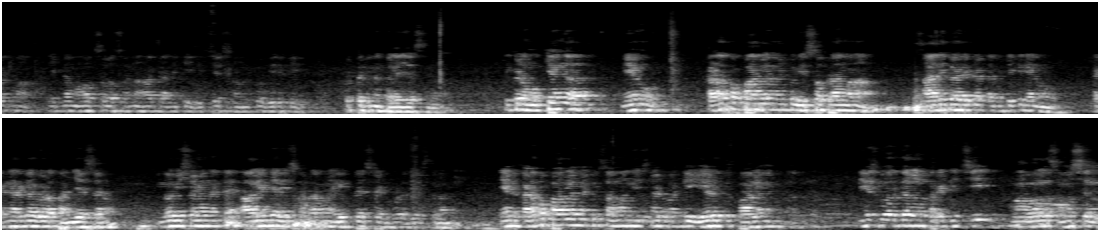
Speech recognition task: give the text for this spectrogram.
కర్మ యజ్ఞ మహోత్సవ సన్నాహకానికి ఇచ్చేసినందుకు వీరికి కృతజ్ఞత తెలియజేస్తున్నాను. ఇక్కడ ముఖ్యంగా నేను కడప పార్లమెంటు విశ్వబ్రాహ్మణ సాధికారిక కమిటీకి నేను కన్వీనర్గా కూడా పనిచేశాను. ఇంకో విషయం ఏంటంటే all India Vishwabrahmana youth president కూడా చేస్తున్నాను. నేను కడప పార్లమెంటుకు సంబంధించినటువంటి ఏడు పార్లమెంట్ నియోజకవర్గాలను పర్యటించి మా వాళ్ళ సమస్యలు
